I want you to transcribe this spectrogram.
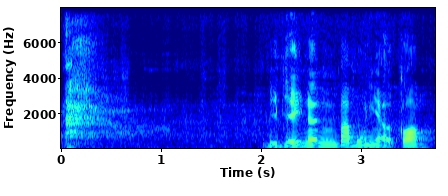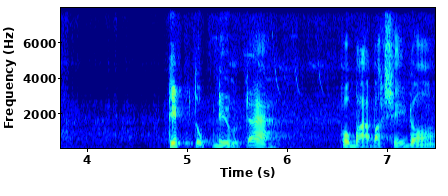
À, Vì vậy nên ba muốn nhờ con tiếp tục điều tra. Cô bà bác sĩ đó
